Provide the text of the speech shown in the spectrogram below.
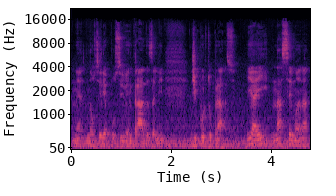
Né? Não seria possível entradas ali de curto prazo. E aí, na semana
